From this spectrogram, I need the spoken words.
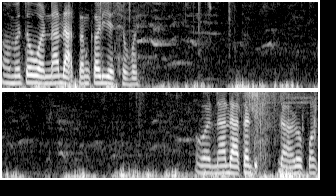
અમે તો વરના દાંતન કરીએ છીએ, ભાઈ. વરના દાંતન દાડો પણ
